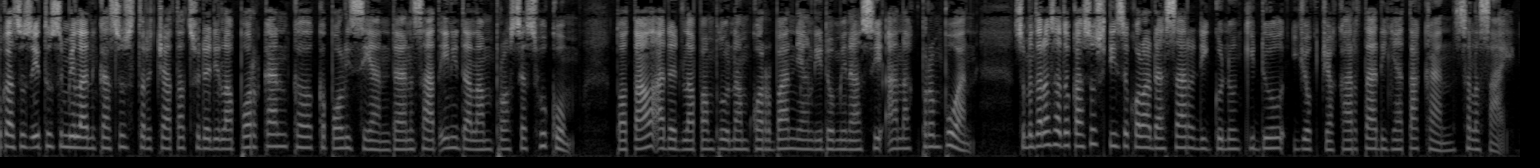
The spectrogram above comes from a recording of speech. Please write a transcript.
kasus itu, 9 kasus tercatat sudah dilaporkan ke kepolisian dan saat ini dalam proses hukum. Total ada 86 korban yang didominasi anak perempuan. Sementara satu kasus di sekolah dasar di Gunung Kidul, Yogyakarta dinyatakan selesai.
